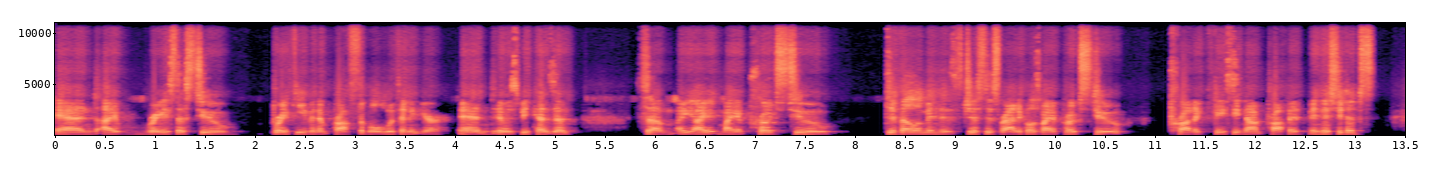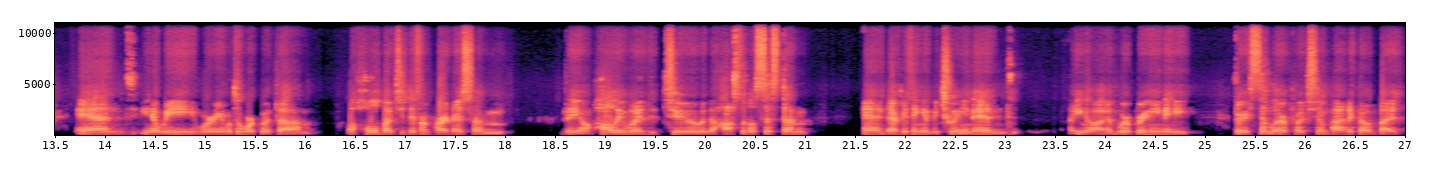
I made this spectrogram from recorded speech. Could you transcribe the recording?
and I raised us to break even and profitable within a year. And it was because of so I, I, my approach to development is just as radical as my approach to product facing nonprofit initiatives. And, you know, we were able to work with um, a whole bunch of different partners from you know Hollywood to the hospital system and everything in between. And you know we're bringing a very similar approach to Empatico, but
